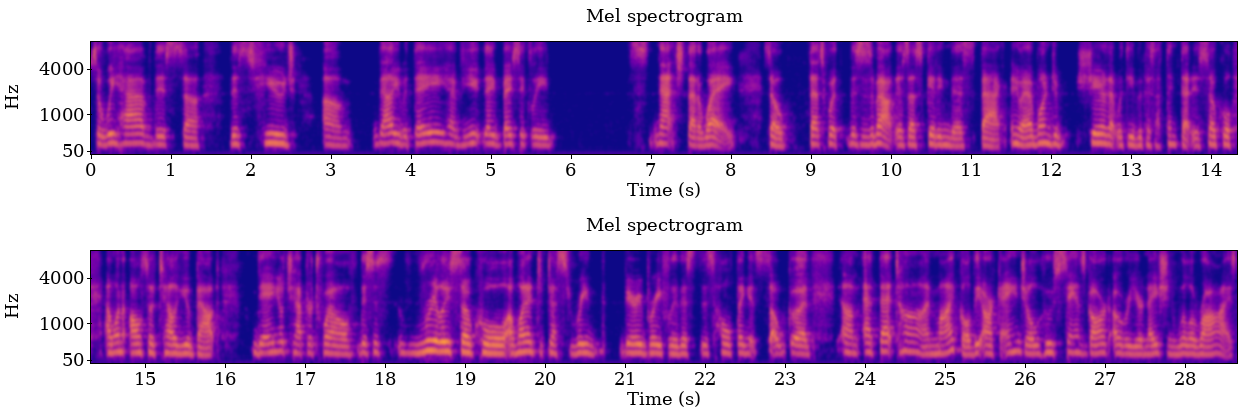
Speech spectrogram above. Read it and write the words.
so we have this uh, this huge um, value, but they have you they basically snatched that away. So that's what this is about is us getting this back. Anyway, I wanted to share that with you because I think that is so cool. I want to also tell you about Daniel chapter 12. This is really so cool. I wanted to just read very briefly this this whole thing. It's so good. Um, at that time michael the archangel who stands guard over your nation will arise.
